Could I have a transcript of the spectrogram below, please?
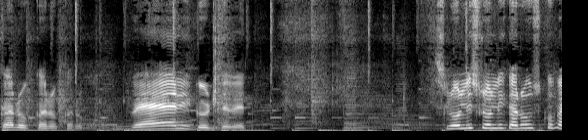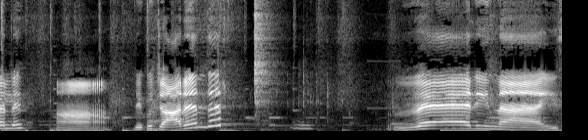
करो करो करो। वेरी गुड दिविद स्लोली स्लोली करो उसको पहले। हाँ देखो जा रहे हैं अंदर? वेरी नाइस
